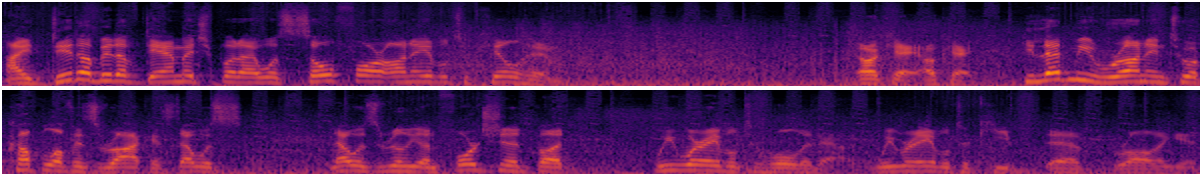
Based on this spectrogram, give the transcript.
I did a bit of damage, but I was so far unable to kill him. Okay, okay. He let me run into a couple of his rockets. That was that was really unfortunate, but we were able to hold it out. We were able to keep uh, rolling it.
